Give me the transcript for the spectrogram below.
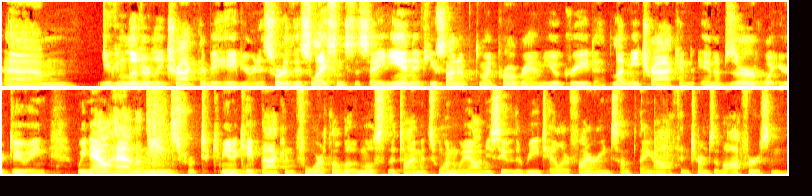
um, you can literally track their behavior. And it's sort of this license to say, Ian, if you sign up to my program, you agree to let me track and, and observe what you're doing. We now have a means for, to communicate back and forth, although most of the time it's one way, obviously, with a retailer firing something off in terms of offers and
